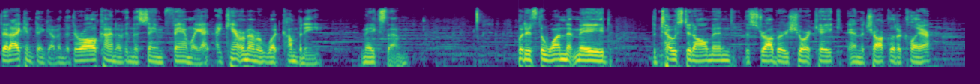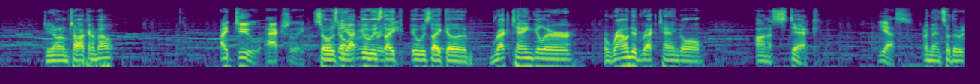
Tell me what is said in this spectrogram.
that I can think of, and that they're all kind of in the same family. I, I can't remember what company makes them, but it's the one that made the toasted almond, the strawberry shortcake, and the chocolate eclair. Do you know what I'm talking about? I do actually. So it was the it was like it was like a rectangular, a rounded rectangle on a stick. Yes. And then so there, were,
